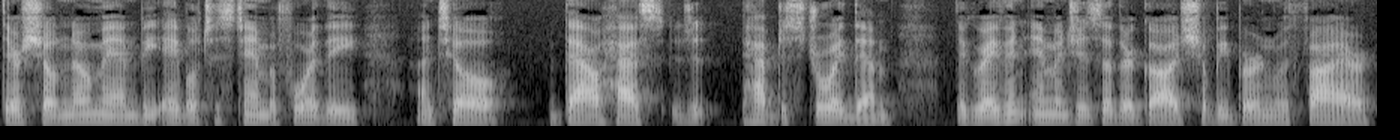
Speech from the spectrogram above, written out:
There shall no man be able to stand before thee until thou hast have destroyed them. The graven images of their gods shall be burned with fire.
